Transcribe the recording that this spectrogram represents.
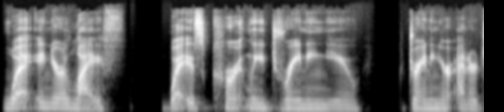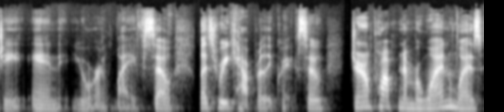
what in your life what is currently draining you draining your energy in your life. So let's recap really quick. So, journal prompt number one was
